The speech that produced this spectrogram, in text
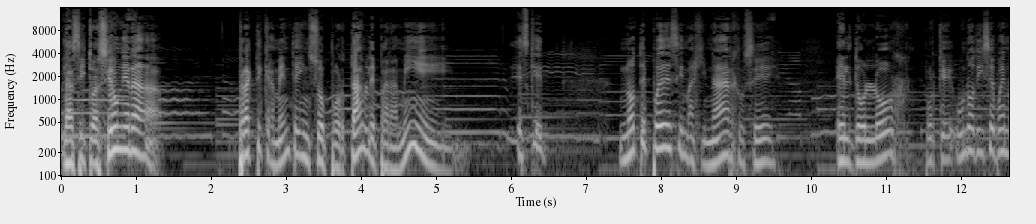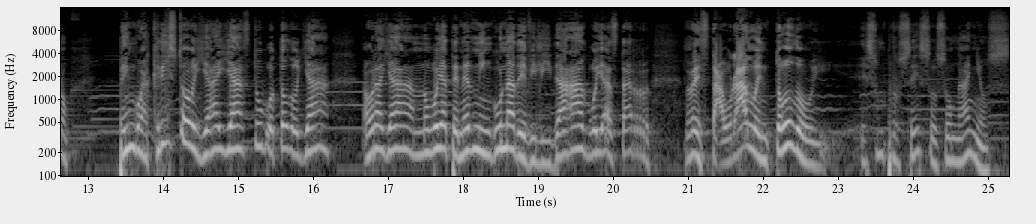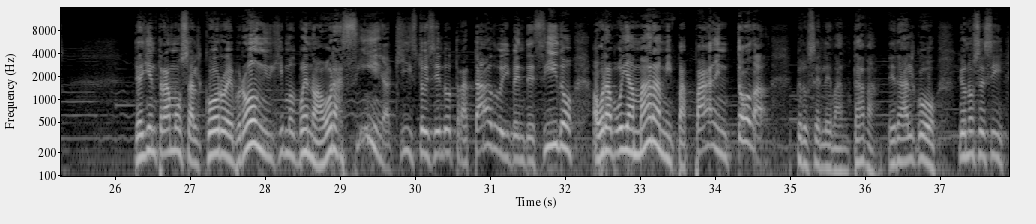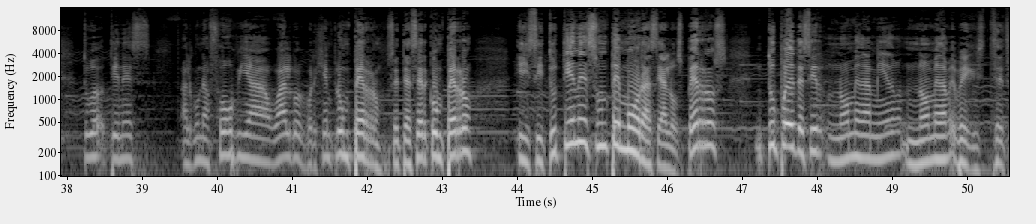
La situación era prácticamente insoportable para mí. Es que no te puedes imaginar, José, el dolor, porque uno dice, bueno, vengo a Cristo y ya, ya estuvo todo, ya, ahora ya no voy a tener ninguna debilidad, voy a estar restaurado en todo. Y es un proceso, son años. De ahí entramos al coro Hebrón y dijimos, bueno, ahora sí, aquí estoy siendo tratado y bendecido, ahora voy a amar a mi papá en toda. Pero se levantaba, era algo, yo no sé si tú tienes alguna fobia o algo, por ejemplo, un perro, se te acerca un perro y si tú tienes un temor hacia los perros, tú puedes decir, no me da miedo, no me da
